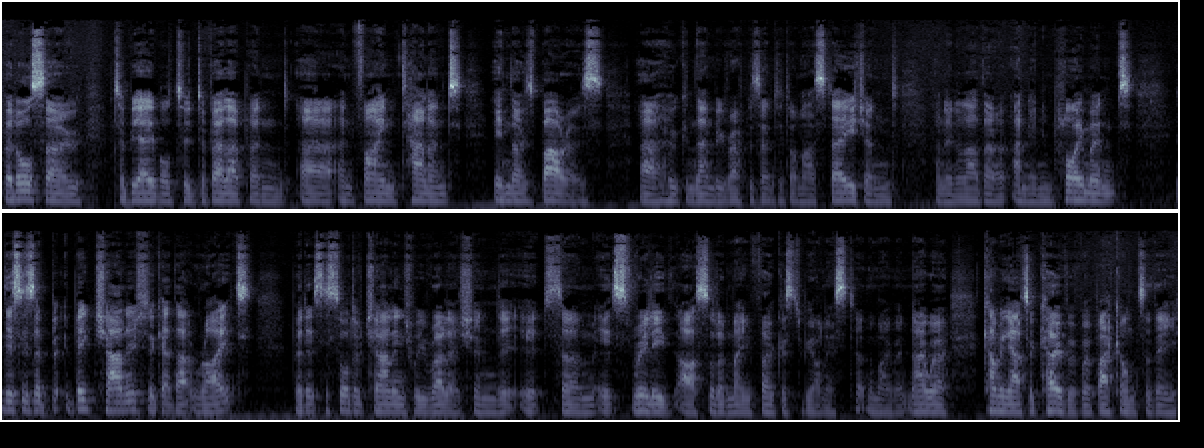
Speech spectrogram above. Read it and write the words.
but also to be able to develop and, uh, and find talent in those boroughs. Uh, who can then be represented on our stage and, and in another and in employment. This is a b- big challenge to get that right but it's the sort of challenge we relish, and it, it's um, it's really our sort of main focus, to be honest, at the moment. Now we're coming out of COVID, we're back onto the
